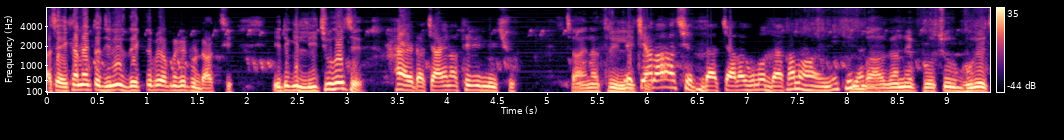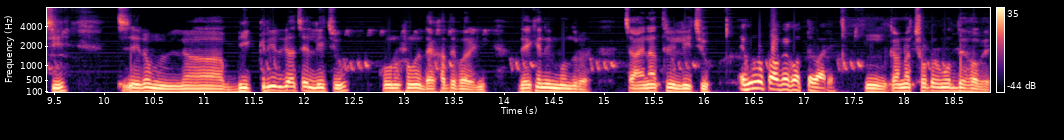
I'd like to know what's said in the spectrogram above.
আচ্ছা এখানে একটা জিনিস দেখতে পেয়ে আপনাকে একটু ডাকছি। এটা কি লিচু হয়েছে? হ্যাঁ এটা চায়না থ্রি লিচু। চায়না থ্রি লিচু। চারা আছে চারাগুলো দেখানো হয়নি বাগানে প্রচুর ঘুরেছি এরকম বিক্রির গাছে লিচু কোনো সময় দেখাতে পারিনি। দেখে নিন বন্ধুরা চায়না থ্রি লিচু। এগুলো টবে করতে পারে? হুম কারণ ছোটোর মধ্যে হবে।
